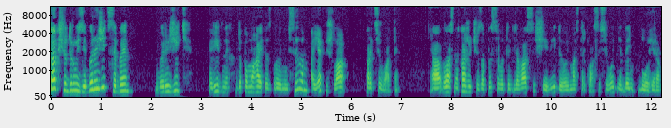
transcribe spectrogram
Так що, друзі, бережіть себе, бережіть рідних, допомагайте Збройним силам, а я пішла працювати. А, власне кажучи, записувати для вас ще відео і майстер-класи. Сьогодні день блогера.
